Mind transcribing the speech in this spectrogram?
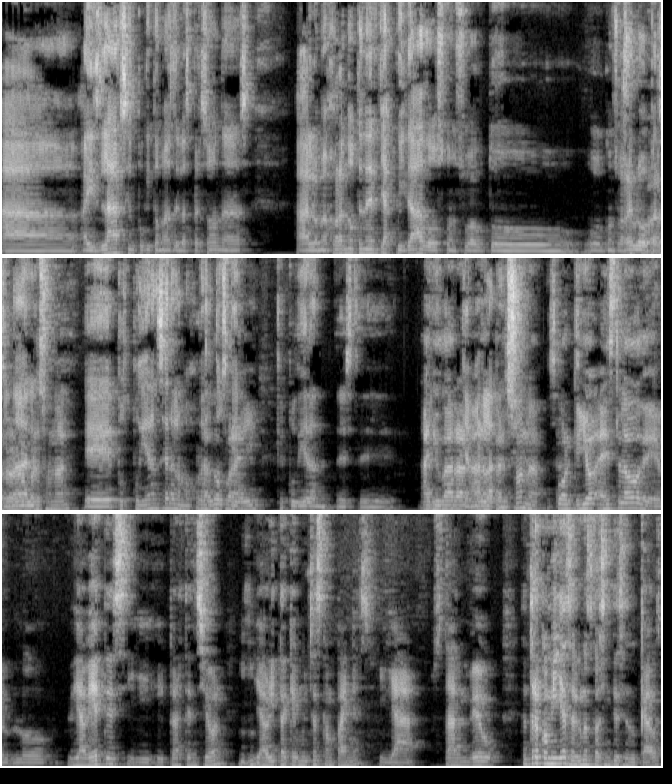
a aislarse un poquito más de las personas, a lo mejor a no tener ya cuidados con su auto o con su arreglo personal, Eh, pues pudieran ser a lo mejor algo por ahí que pudieran este, ayudar a, la, persona. Porque yo, a este lado de lo diabetes y hipertensión, y ahorita que hay muchas campañas y ya están, veo, entre comillas, algunos pacientes educados,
